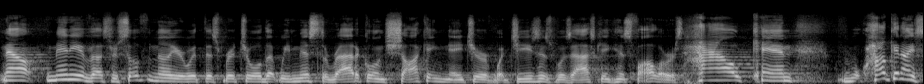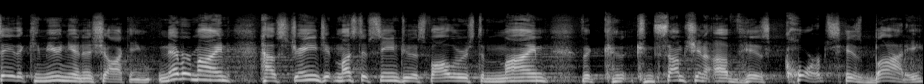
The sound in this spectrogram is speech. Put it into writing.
Now, many of us are so familiar with this ritual that we miss the radical and shocking nature of what Jesus was asking his followers. How can how can I say that communion is shocking? Never mind how strange it must have seemed to his followers to mime the consumption of his corpse, his body.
